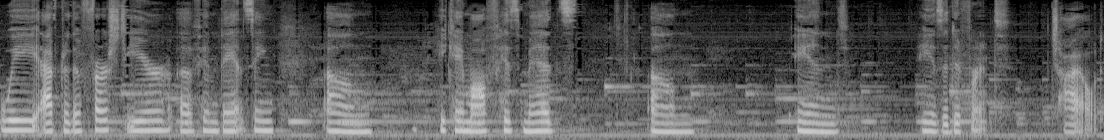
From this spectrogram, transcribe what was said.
We, after the first year of him dancing, um, he came off his meds um, and he is a different child.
